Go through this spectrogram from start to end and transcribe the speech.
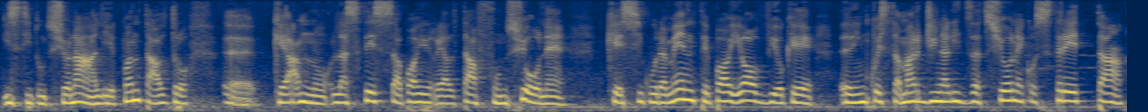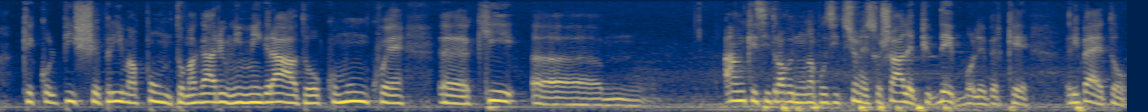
istituzionali e quant'altro, eh, che hanno la stessa poi in realtà funzione che sicuramente poi ovvio che eh, in questa marginalizzazione costretta che colpisce prima appunto magari un immigrato o comunque eh, chi eh, anche si trova in una posizione sociale più debole perché ripeto,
